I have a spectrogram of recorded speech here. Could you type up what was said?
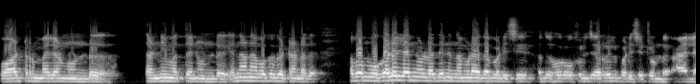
വാട്ടർമെലൺ ഉണ്ട് തണ്ണിമത്തൻ ഉണ്ട് എന്നാണ് നമുക്ക് കിട്ടേണ്ടത്. അപ്പൊ മുകളിൽ എന്നുള്ളതിന് നമ്മൾ ഏതാ പഠിച്ച്? അത് ഹുറൂഫുൽ ജറിൽ പഠിച്ചിട്ടുണ്ട് അല.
